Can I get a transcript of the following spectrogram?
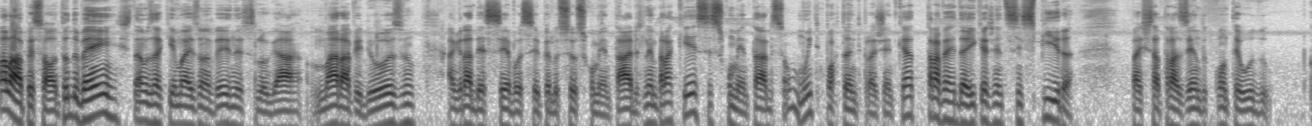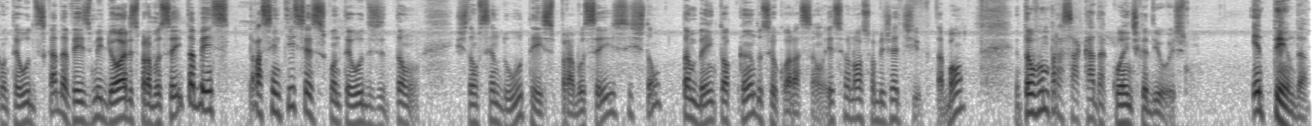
Olá pessoal, tudo bem? Estamos aqui mais uma vez nesse lugar maravilhoso. Agradecer a você pelos seus comentários. Lembrar que esses comentários são muito importantes para a gente, que é através daí que a gente se inspira para estar trazendo conteúdo, conteúdos cada vez melhores para você e também para sentir se esses conteúdos estão, estão sendo úteis para vocês estão também tocando o seu coração. Esse é o nosso objetivo, tá bom? Então vamos para a sacada quântica de hoje. Entenda,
